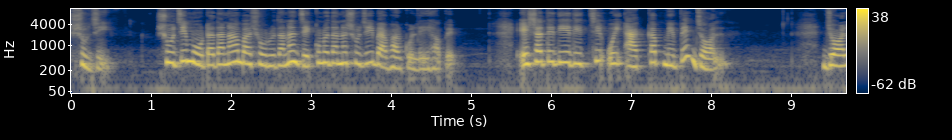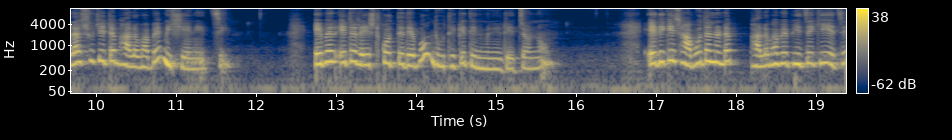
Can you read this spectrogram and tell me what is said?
সুজি। সুজি, মোটা দানা বা সরু দানা, যে কোনো দানা সুজি ব্যবহার করলেই হবে। এর সাথে দিয়ে দিচ্ছি ওই এক কাপ মেপে জল। জল আর সুজিটা ভালোভাবে মিশিয়ে নিচ্ছি। এবার এটা রেস্ট করতে দেব দু থেকে তিন মিনিটের জন্য। এদিকে সাবুদানাটা ভালোভাবে ভিজে গিয়েছে,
